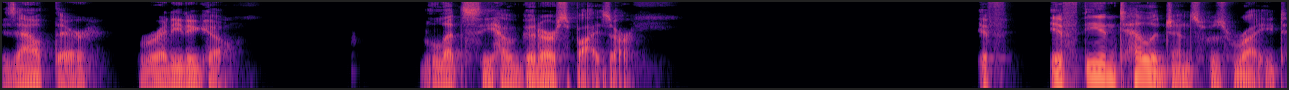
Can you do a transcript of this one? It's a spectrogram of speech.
is out there ready to go. Let's see how good our spies are. If if the intelligence was right,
